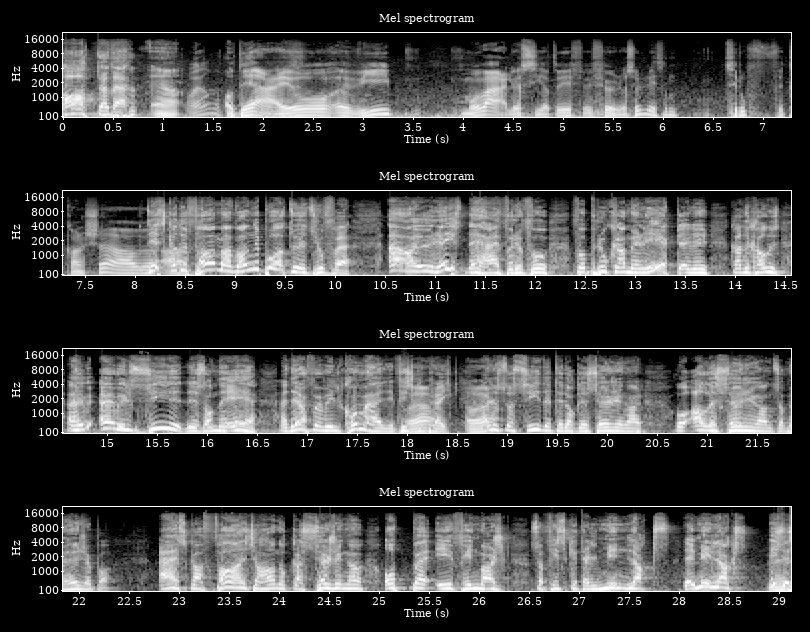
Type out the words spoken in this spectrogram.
hater det! Ja. Å ja. Og det er jo eh, Vi må være ærlig og si at vi, vi føler oss jo litt sånn truffet, kanskje, av Det skal du faen meg vanne på at du er truffet! Jeg har jo reist ned her for å få, få proklamert, eller hva det kalles. Jeg, jeg vil si det som det er. Det er derfor jeg vil komme her i Fiskepreik. Ja, ja. Jeg har lyst til å si det til dere søringer, og alle søringene som hører på. Jeg skal faen ikke ha noen søringer oppe i Finnmark som fisker til min laks. Det er min laks, ikke Men-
